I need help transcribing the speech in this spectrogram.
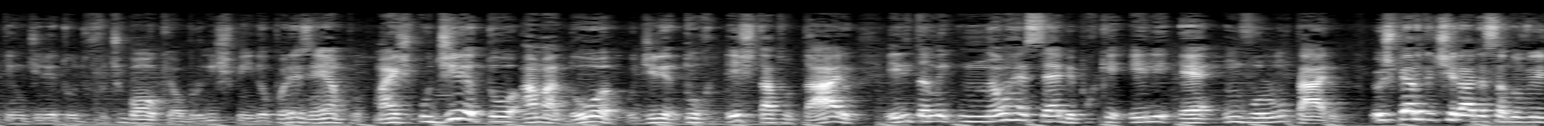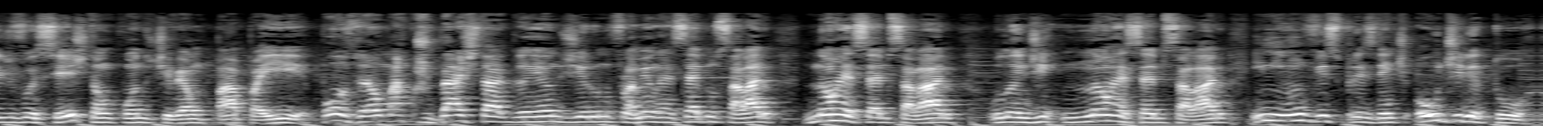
tem o diretor do futebol, que é o Bruno Spindel, por exemplo, mas o diretor amador, o diretor estatutário, ele também não recebe porque ele é um voluntário. Eu espero ter tirado essa dúvida de vocês. Então, quando tiver um papo aí, pô, o Marcos Braz está ganhando dinheiro no Flamengo, recebe um salário, não recebe salário, o Landim não recebe salário e nenhum vice-presidente ou diretor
